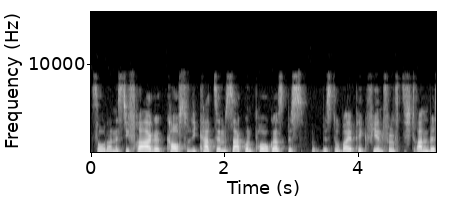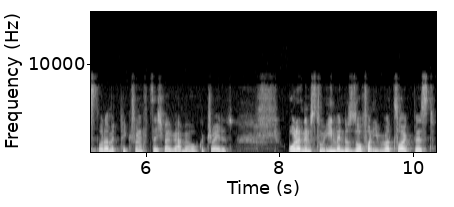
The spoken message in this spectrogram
So, dann ist die Frage, kaufst du die Katze im Sack und pokerst, bis, bis du bei Pick 54 dran bist oder mit Pick 50, weil wir haben ja hochgetradet. Oder nimmst du ihn, wenn du so von ihm überzeugt bist,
